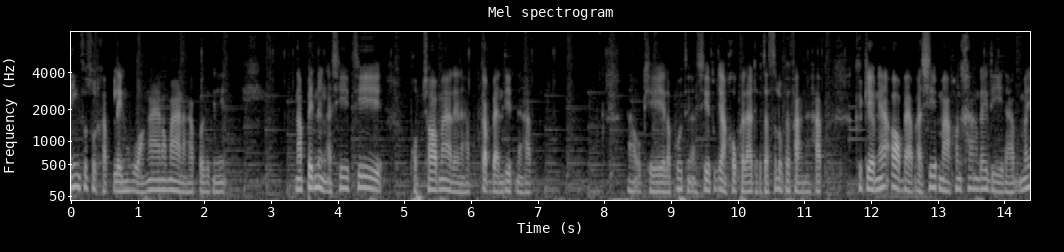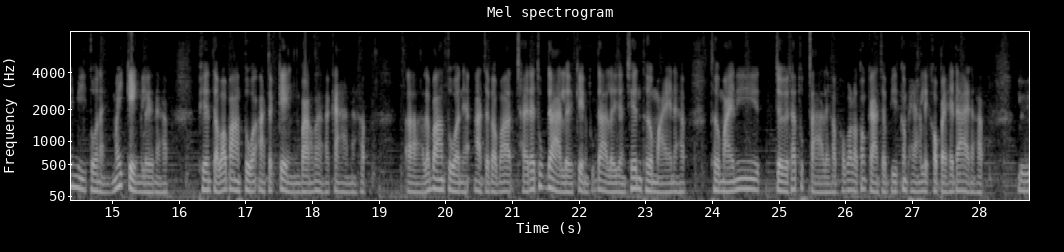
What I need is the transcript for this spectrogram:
นิ่งสุดๆครับ เล็งหัวง่ายมากๆนะครับ ปืนนี้ นับเป็นหนึ่งอาชีพที่ผมชอบมากเลยนะครับ กับแบนดิตนะครับ อ่าโอเค เราพูดถึงอาชีพทุกอย่างครบกันแล้ว เดี๋ยวจะสรุปให้ฟังนะครับ คือเกมนี้ออกแบบอาชีพมาค่อนข้างได้ดีนะครับ ไม่มีตัวไหนไม่เก่งเลยนะครับ เพียงแต่ว่าบางตัวอาจจะเก่งบางสถานการณ์นะครับอ่าและบางตัวเนี่ยอาจจะแบบว่าใช้ได้ทุกด่านเลยเก่งทุกด่านเลยอย่างเช่นเทอร์ไมนะครับ เทอร์ไมนี่เจอแทบทุกตาเลยครับ เพราะว่าเราต้องการจะบีทกำแพงเหล็กเข้าไปให้ได้นะครับ หรือ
